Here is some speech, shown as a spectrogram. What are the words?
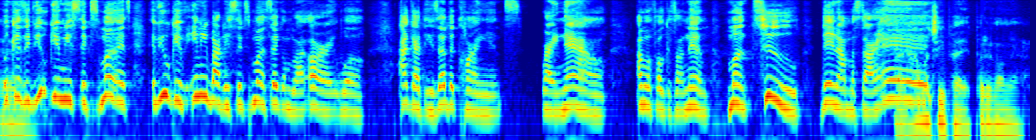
Because if you give me six months, if you give anybody six months, they're gonna be like, all right, well, I got these other clients right now. I'm gonna focus on them. Month two, then I'm gonna start, hey, How much he pay? Put it on there.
